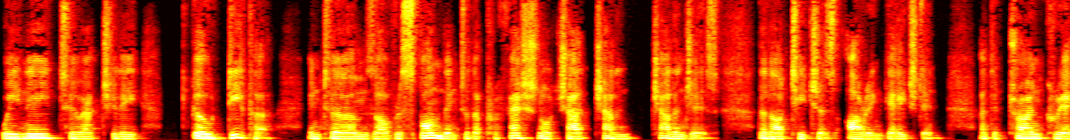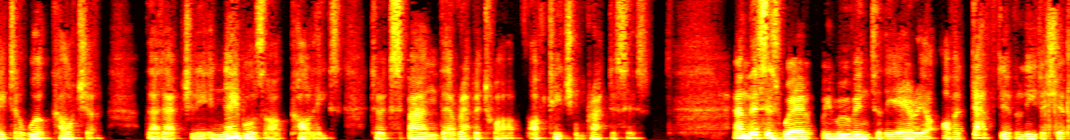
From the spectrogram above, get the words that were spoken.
we need to actually go deeper in terms of responding to the professional cha- challenge, challenges that our teachers are engaged in and to try and create a work culture that actually enables our colleagues to expand their repertoire of teaching practices. And this is where we move into the area of adaptive leadership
